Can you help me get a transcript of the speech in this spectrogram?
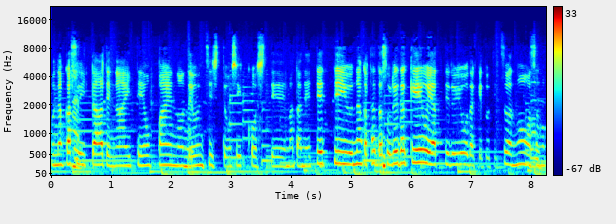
お腹すいたって泣いて、うん、おっぱい飲んでうん。ちしておしっこしてまた寝てっていうなん。かただそれだけをやってるようだけど実は脳はその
